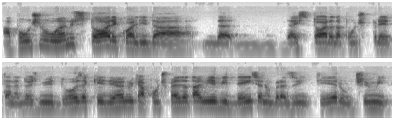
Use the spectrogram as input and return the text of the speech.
A Ponte num ano histórico ali da, da, da, história da Ponte Preta, né? 2012, aquele ano que a Ponte Preta estava em evidência no Brasil inteiro, um time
